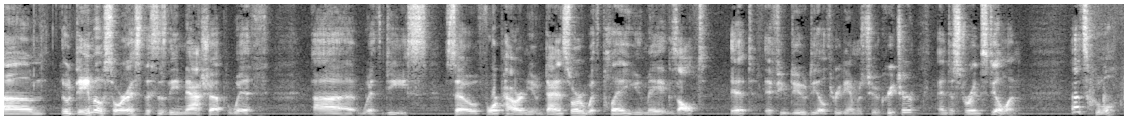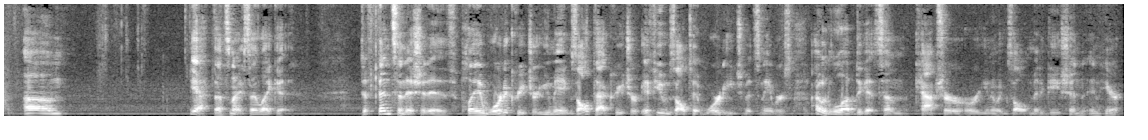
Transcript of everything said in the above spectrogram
Um, Damosaurus. This is the mashup with uh, with Dis. So four power mutant dinosaur with play. You may exalt it. If you do, deal three damage to a creature and destroyed steal one. That's cool. Um, yeah, that's nice. I like it. Defense Initiative. Play ward a creature. You may exalt that creature. If you exalt it, ward each of its neighbors. I would love to get some capture or you know exalt mitigation in here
